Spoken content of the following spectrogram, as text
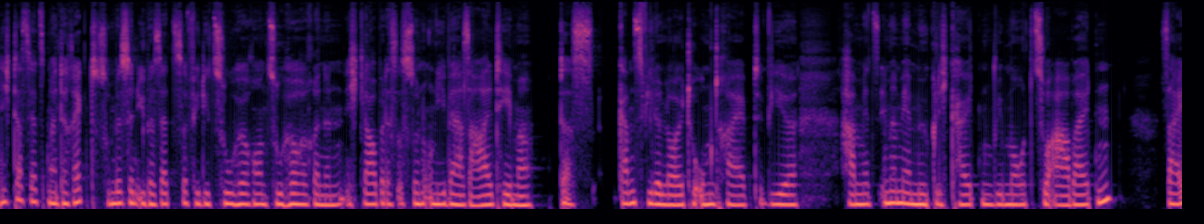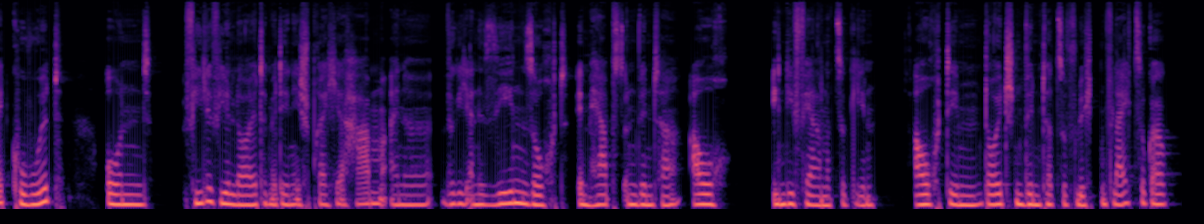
ich das jetzt mal direkt so ein bisschen übersetze für die Zuhörer und Zuhörerinnen, ich glaube, das ist so ein Universalthema, das ganz viele Leute umtreibt. Wir haben jetzt immer mehr Möglichkeiten, remote zu arbeiten seit Covid und viele, viele Leute, mit denen ich spreche, haben eine, wirklich eine Sehnsucht im Herbst und Winter auch in die Ferne zu gehen, auch dem deutschen Winter zu flüchten, vielleicht sogar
